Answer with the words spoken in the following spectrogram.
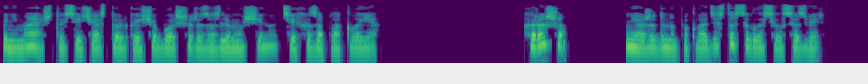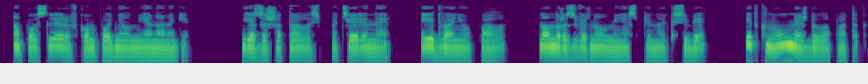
Понимая, что сейчас только еще больше разозлю мужчину, тихо заплакала я. «Хорошо», — неожиданно покладисто согласился зверь. А после рывком поднял меня на ноги. Я зашаталась, потерянная, и едва не упала, но он развернул меня спиной к себе и ткнул между лопаток,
